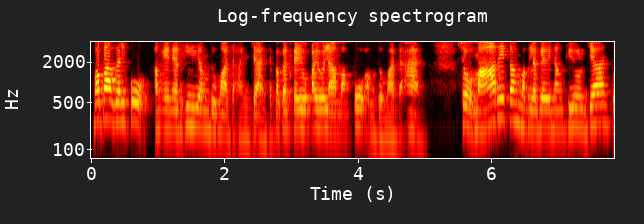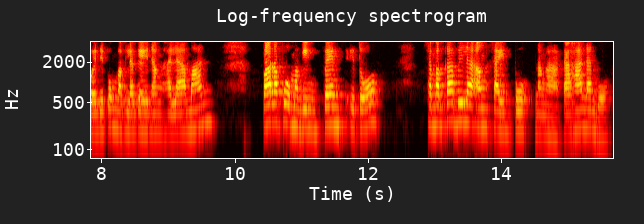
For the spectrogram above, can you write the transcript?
mabagal po ang enerhiyang dumadaan dyan sapagkat kayo-kayo lamang po ang dumadaan. So, maaari kang maglagay ng cure dyan, pwede pong maglagay ng halaman para po maging fence ito sa magkabila ang side po ng uh, tahanan mo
